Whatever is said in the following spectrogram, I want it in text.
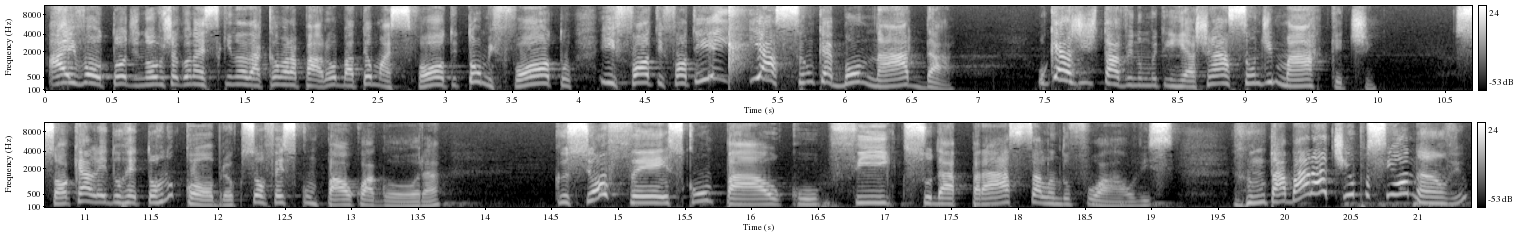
aí voltou de novo, chegou na esquina da Câmara, parou, bateu mais foto, e tome foto, e foto, e foto, e, e ação que é bom nada. O que a gente tá vendo muito em Riachão é ação de marketing. Só que a lei do retorno cobra. O que o senhor fez com o palco agora, que o senhor fez com o palco fixo da Praça Landulfo Alves, não tá baratinho pro senhor não, viu?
